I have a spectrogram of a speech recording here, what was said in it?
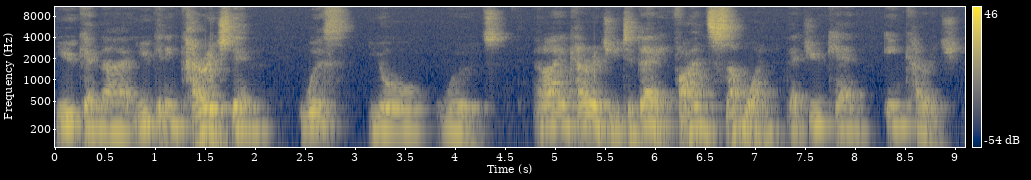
You can, uh, you can encourage them with your words. And I encourage you today find someone that you can encourage.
